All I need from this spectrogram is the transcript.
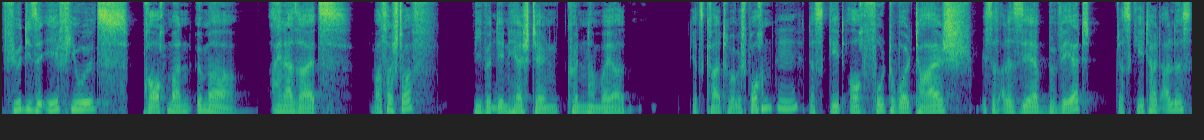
Für diese E-Fuels braucht man immer einerseits Wasserstoff. Wie wir Mhm. den herstellen können, haben wir ja jetzt gerade drüber gesprochen. Hm. Das geht auch photovoltaisch, ist das alles sehr bewährt. Das geht halt alles.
